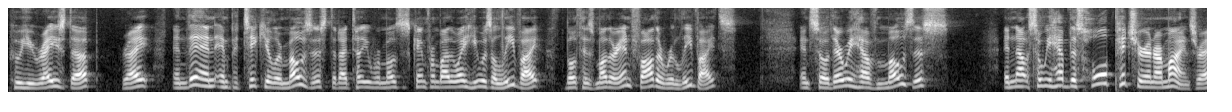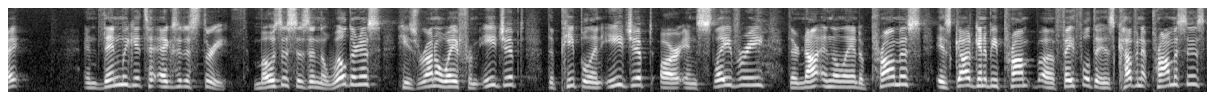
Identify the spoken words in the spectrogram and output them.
who he raised up, right? And then, in particular, Moses. Did I tell you where Moses came from, by the way? He was a Levite. Both his mother and father were Levites. And so there we have Moses. And now, so we have this whole picture in our minds, right? And then we get to Exodus 3. Moses is in the wilderness. He's run away from Egypt. The people in Egypt are in slavery. They're not in the land of promise. Is God going to be prom- uh, faithful to his covenant promises?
